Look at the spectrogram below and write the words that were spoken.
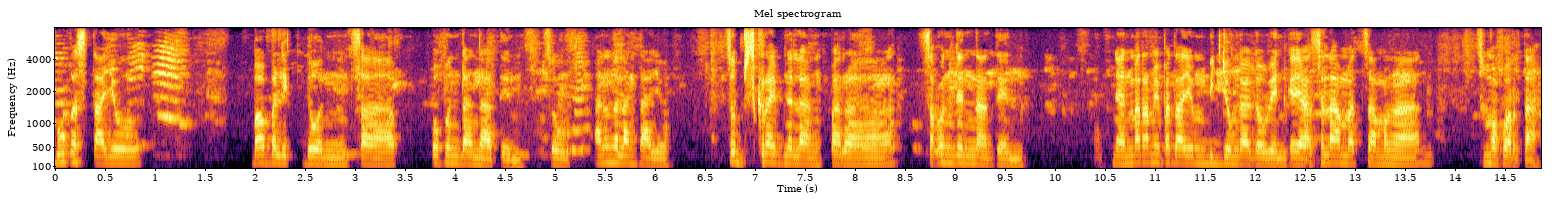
bukas tayo babalik doon sa pupuntahan natin. So, ano na lang tayo? Subscribe na lang para sa content natin. Yan, marami pa tayong bidyong gagawin. Kaya salamat sa mga sumuporta.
